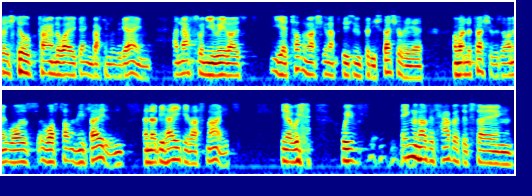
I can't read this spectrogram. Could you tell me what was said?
they still found a way of getting back into the game. And that's when you realise, yeah, Tottenham are actually going to have to do something pretty special here. And when the pressure was on, it was it was Tottenham who faded, and, and their behaviour last night. You know, we, we've England has this habit of saying,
